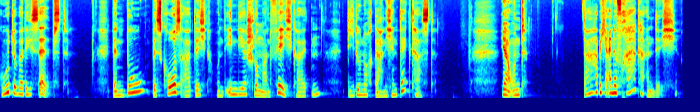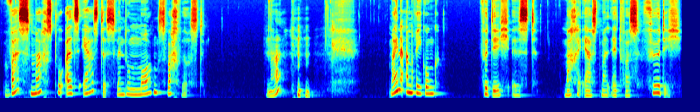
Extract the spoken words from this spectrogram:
gut über dich selbst. Denn du bist großartig und in dir schlummern Fähigkeiten, die du noch gar nicht entdeckt hast. Ja, und da habe ich eine Frage an dich. Was machst du als erstes, wenn du morgens wach wirst? Na? Meine Anregung für dich ist, mache erstmal etwas für dich.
